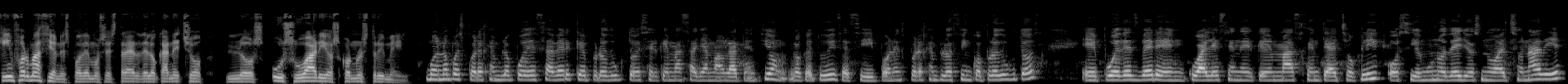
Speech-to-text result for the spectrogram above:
informaciones podemos extraer de lo que han hecho los usuarios con nuestro email? Bueno, pues por ejemplo, puedes saber qué producto es el que más ha llamado la atención. Lo que tú dices, si pones, por ejemplo, cinco productos, eh, puedes ver en cuál es en el que más gente ha hecho clic o si en uno de ellos no ha hecho nadie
